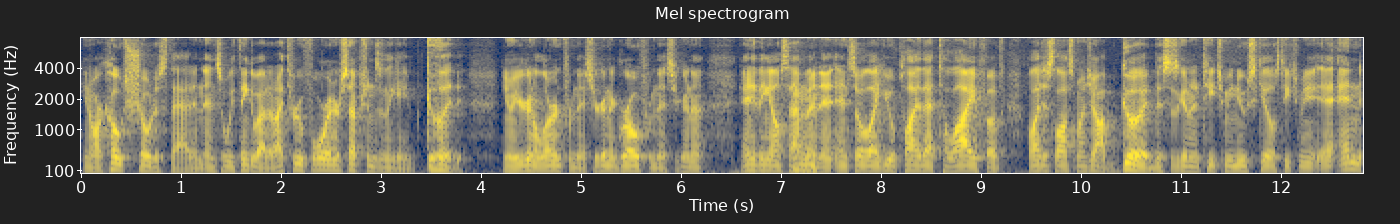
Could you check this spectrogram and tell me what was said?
you know, our coach showed us that. And, and so we think about it. I threw four interceptions in the game. Good. You know, you're going to learn from this. You're going to grow from this. You're going to, anything else mm-hmm. happen. And, and so, like, you apply that to life of, well, I just lost my job. Good. This is going to teach me new skills, teach me. And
